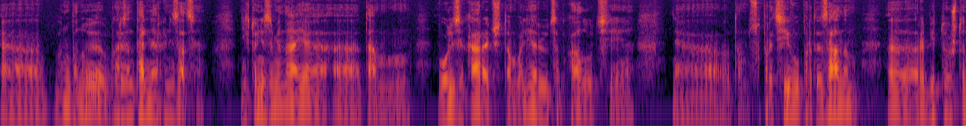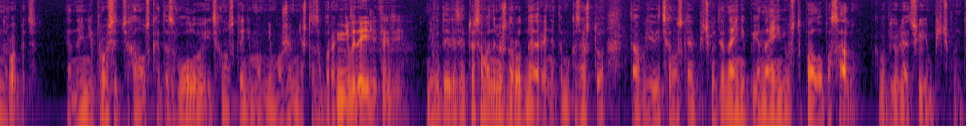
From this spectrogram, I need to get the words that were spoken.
ну, пануе гарызантальная арганізацыя. Ніхто не замінае э, там вользе карач там валерыю цапкалу ці э, там супраціву партызанам рабіць тое, што не робяць. Яны не просяць ціхановскай дазволу і ціхановская не не можа ім нешта забараніць. Не выдае ліцэнзіі. Не выдае ліцэнзіі. той самай на міжнароднай арэне, таму казаць, што там аб'явіць ціхановская імпічмент яна не, яна і не ўступала ў пасаду, каб аб'яўляць у імпічмент.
